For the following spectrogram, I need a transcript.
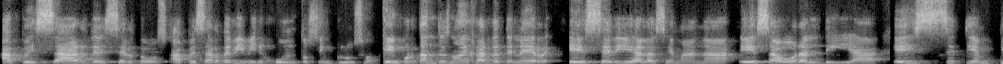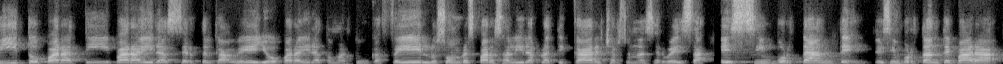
a pesar de ser dos, a pesar de vivir juntos incluso. Qué importante es no dejar de tener ese día a la semana, esa hora al día, ese tiempito para ti, para ir a hacerte el cabello, para ir a tomarte un café, los hombres para salir a platicar, echarse una cerveza, es importante, es importante para,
